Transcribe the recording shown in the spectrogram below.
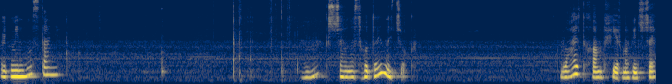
в відмінному стані. Так, ще у нас годинничок. Вальдхам фірма, він ще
